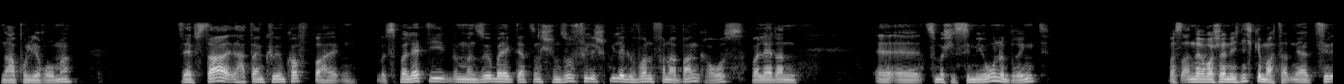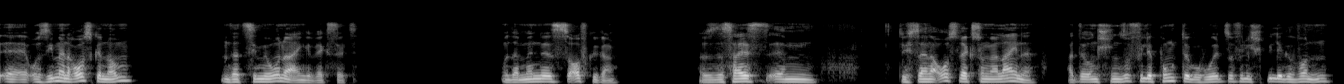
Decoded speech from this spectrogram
Napoli-Roma, selbst da hat er einen kühlen Kopf behalten. Spalletti, wenn man so überlegt, der hat uns schon so viele Spiele gewonnen von der Bank raus, weil er dann äh, äh, zum Beispiel Simeone bringt, was andere wahrscheinlich nicht gemacht hatten. Er hat äh, Osimen rausgenommen und hat Simeone eingewechselt. Und am Ende ist es aufgegangen. Also das heißt, ähm, durch seine Auswechslung alleine hat er uns schon so viele Punkte geholt, so viele Spiele gewonnen.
